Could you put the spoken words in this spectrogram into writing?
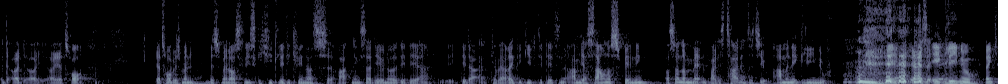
og, og, og, og jeg tror, jeg tror, hvis man, hvis man også lige skal kigge lidt i kvinders øh, retning, så er det jo noget af det der, øh, det der kan være rigtig giftigt, det er sådan, jeg savner spænding, og så når manden faktisk tager et initiativ, ah, men ikke lige nu. ikke, altså ikke lige nu, ikke?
